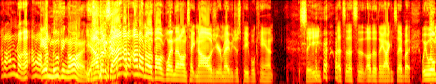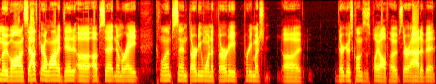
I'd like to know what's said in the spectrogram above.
I don't, I don't know. I don't. And moving on. yeah, I'm to say I, I don't, I don't know if I would blame that on technology or maybe just people can't see. That's that's the other thing I can say. But we will move on. South Carolina did uh, upset number eight Clemson, 31 to 30. Pretty much. Uh, there goes Clemson's playoff hopes. They're out of it.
